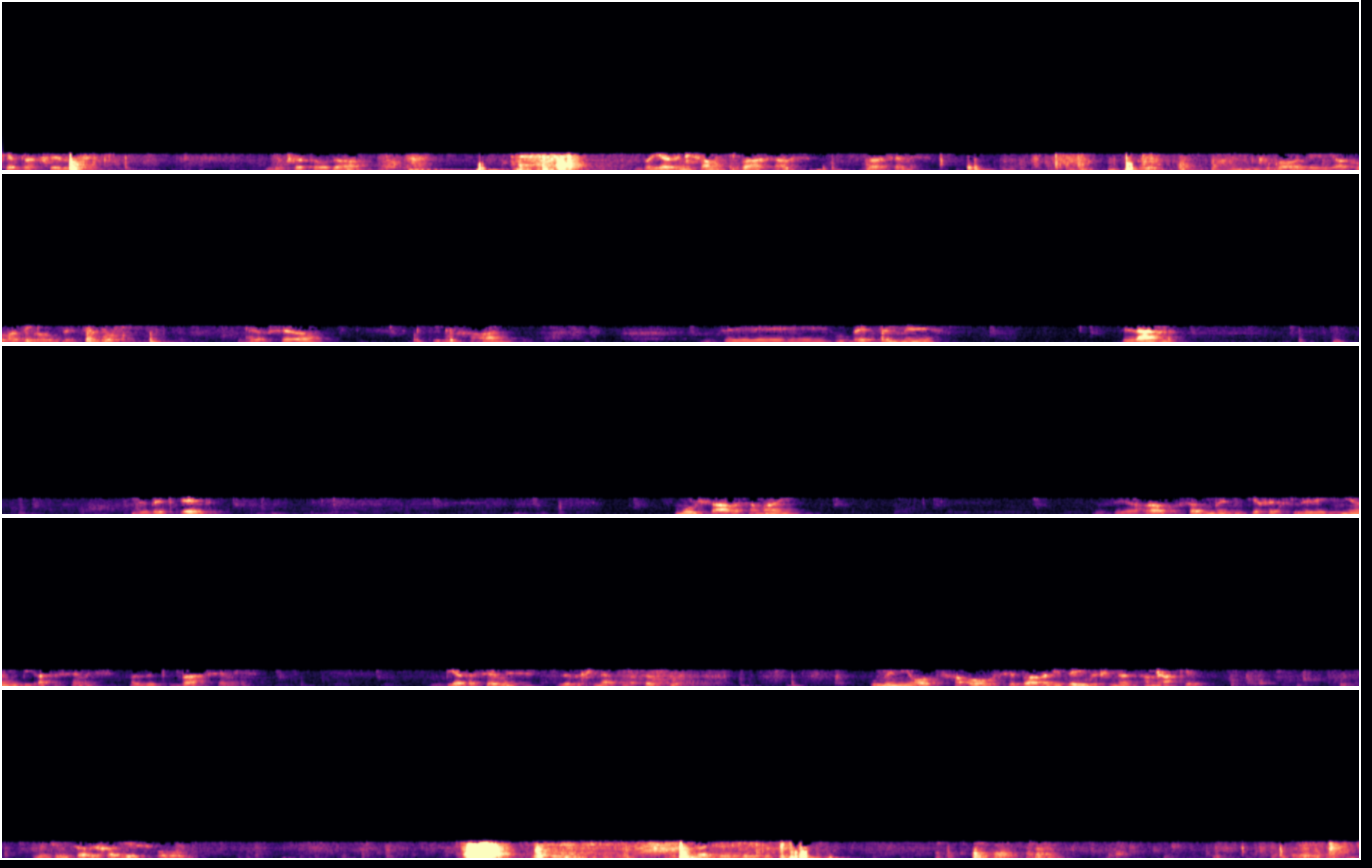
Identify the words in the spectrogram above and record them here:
הקטע של ברכת ההודעה. וירם שם בא השמש, בא השמש. מדובר על יעקב אבינו בצדו באר שבע, קיבוץ חרן, והוא בעצם אה, לן בבית אל שער השמיים והרב עכשיו מתייחס לעניין ביאת השמש. מה זה בא השמש? ביאת השמש זה בחינת הסתלקות ומניעות האור שבא על ידי בחינת המעכב. זאת אומרת שמצד אחד יש אור ומצד שני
